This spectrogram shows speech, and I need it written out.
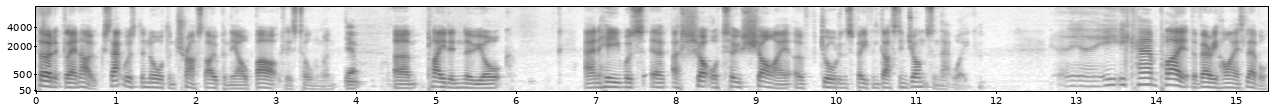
third at Glen Oaks. That was the Northern Trust Open, the old Barclays tournament. Yep. Um, played in New York, and he was a, a shot or two shy of Jordan Spieth and Dustin Johnson that week. He, he can play at the very highest level.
